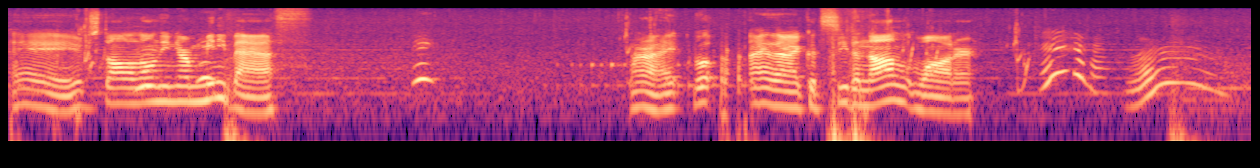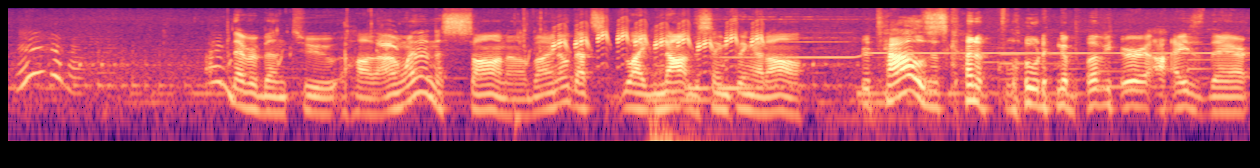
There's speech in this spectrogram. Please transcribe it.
Hey, you're just all alone in your mini bath. Alright, well, either I could see the non-water. I've never been to a hot. I went in a sauna, but I know that's, like, not the same thing at all. Your towel is just kind of floating above your eyes there.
